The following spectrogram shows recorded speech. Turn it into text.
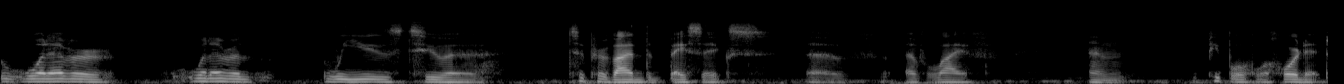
whatever, whatever we use to uh, to provide the basics of of life, and people will hoard it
